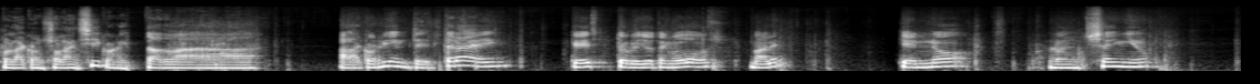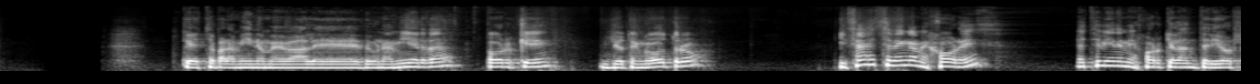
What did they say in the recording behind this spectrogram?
con la consola en sí, conectado a, a la corriente. Trae, que esto que yo tengo dos, ¿vale? Que no lo enseño. Que esto para mí no me vale de una mierda. Porque yo tengo otro. Quizás este venga mejor, ¿eh? Este viene mejor que el anterior.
